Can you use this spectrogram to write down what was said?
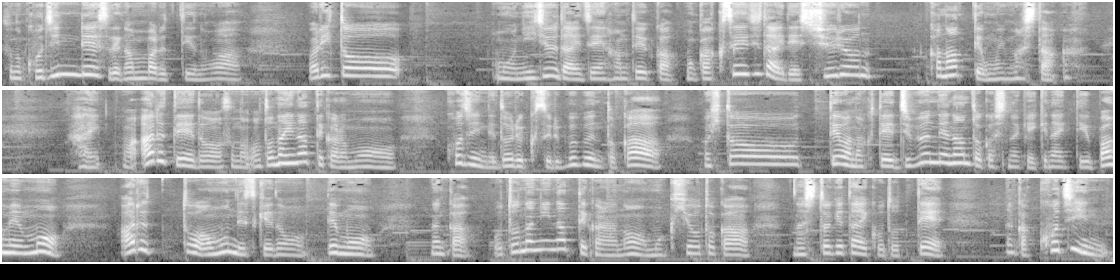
その個人レースで頑張るっていうのは割ともう20代前半というかもう学生時代で終了かなって思いました。はいまあ、ある程度その大人になってからも個人で努力する部分とか人ではなくて自分で何とかしなきゃいけないっていう場面もあるとは思うんですけどでもなんか大人になってからの目標とか成し遂げたいことってなんか個人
